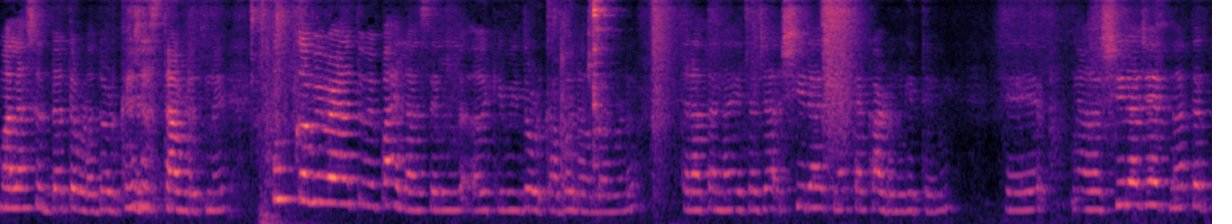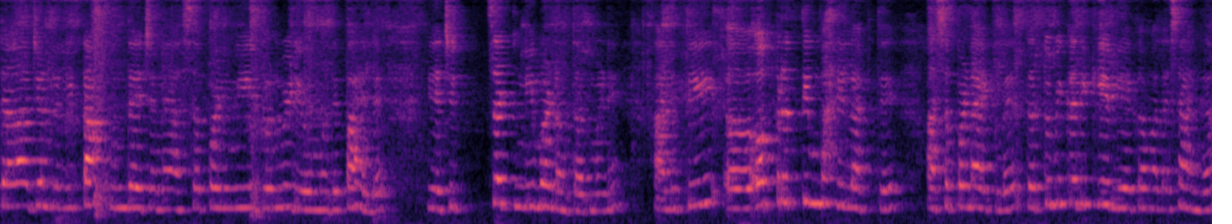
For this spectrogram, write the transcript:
मला सुद्धा तेवढा दोडका जास्त आवडत नाही. खूप कमी वेळा तुम्ही पाहिला असेल की मी दोडका बनवला म्हणून. तर आता ना याच्या ज्या शिऱ्या आहेत ना त्या काढून घेते मी. हे शिरा ज्या आहेत ना तर त्या जनरली टाकून द्यायच्या नाही असं पण मी एक दोन व्हिडिओमध्ये पाहिलंय. याची चटणी बनवतात म्हणे. आणि ती अप्रतिम भारी लागते असं पण ऐकलंय. तर तुम्ही कधी केली आहे का मला सांगा.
